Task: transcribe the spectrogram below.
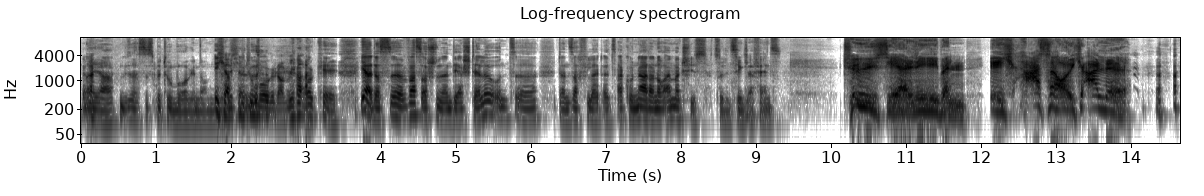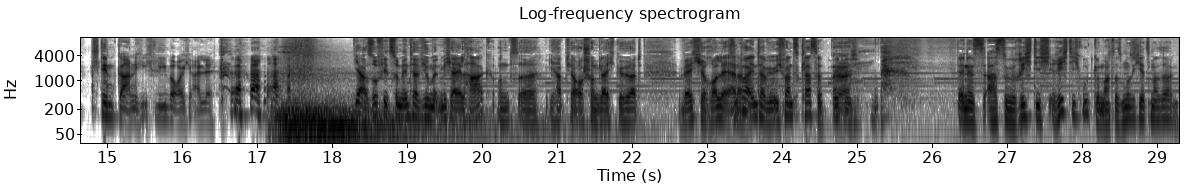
Naja, du hast es mit Humor genommen. Ich habe es mit Humor genommen, ja. Okay. Ja, das äh, war's auch schon an der Stelle und äh, dann sag vielleicht als Akonada noch einmal Tschüss zu den Sinclair-Fans. Tschüss, ihr Lieben. Ich hasse euch alle. Stimmt gar nicht, ich liebe euch alle. Ja, so viel zum Interview mit Michael Haag und äh, ihr habt ja auch schon gleich gehört, welche Rolle er Super. Interview, ich fand's klasse, wirklich. Dennis, hast du richtig, richtig gut gemacht, das muss ich jetzt mal sagen.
